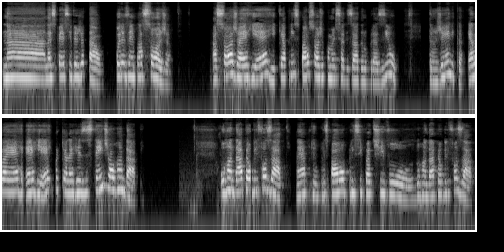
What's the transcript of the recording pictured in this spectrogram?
na, na espécie vegetal. Por exemplo, a soja. A soja RR, que é a principal soja comercializada no Brasil, transgênica, ela é RR porque ela é resistente ao Roundup. O Roundup é o glifosato, né? O principal princípio ativo do Roundup é o glifosato.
